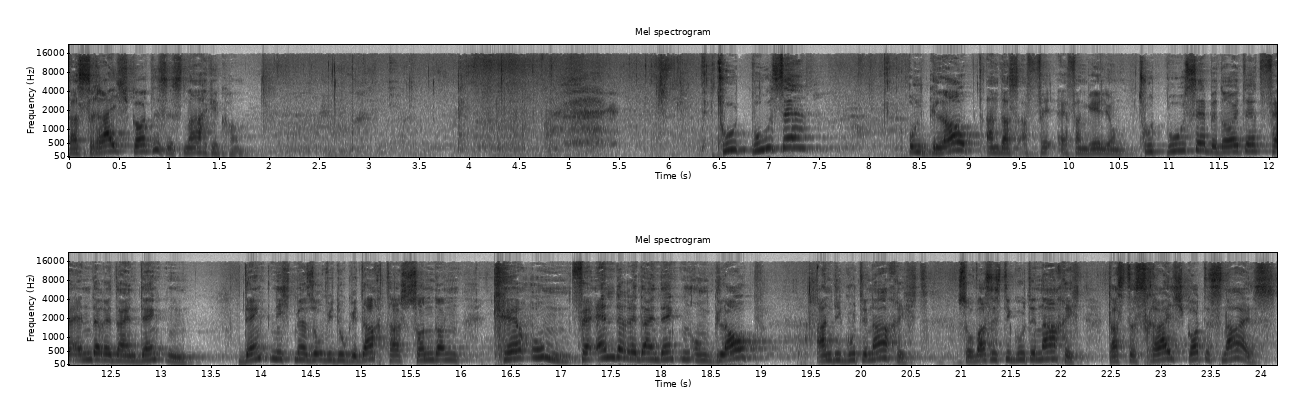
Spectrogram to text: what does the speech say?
Das Reich Gottes ist nahegekommen. Tut Buße und glaubt an das Evangelium. Tut Buße bedeutet, verändere dein Denken. Denk nicht mehr so, wie du gedacht hast, sondern kehr um, verändere dein Denken und glaub an die gute Nachricht. So, was ist die gute Nachricht? Dass das Reich Gottes nah ist.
